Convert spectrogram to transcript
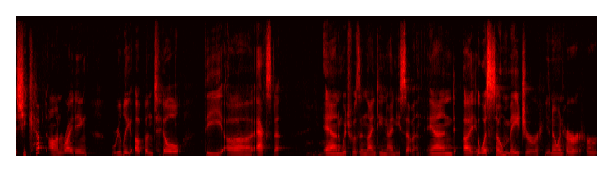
she kept on writing really up until the uh, accident. And which was in 1997. And uh, it was so major, you know, and her her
